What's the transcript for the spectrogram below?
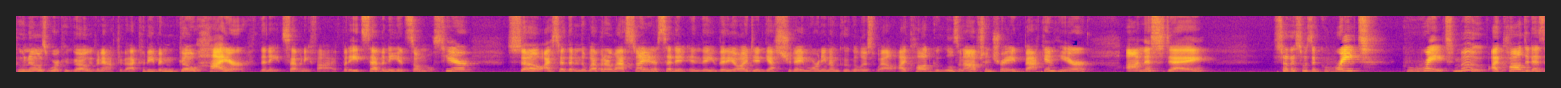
Who knows where it could go even after that? Could even go higher than 875, but 870, it's almost here. So I said that in the webinar last night, and I said it in the video I did yesterday morning on Google as well. I called Google's an option trade back in here on this day. So this was a great great move. I called it as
